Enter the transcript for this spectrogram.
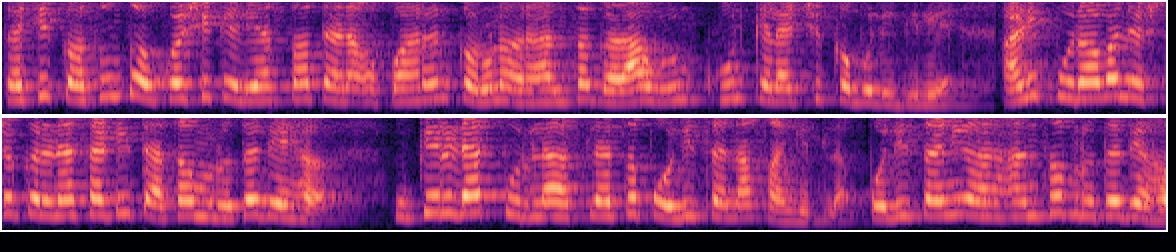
त्याची कसून चौकशी केली असता त्यानं अपहरण करून अरहानचा गळा उळून खून केल्याची कबुली दिली आहे. आणि पुरावा नष्ट करण्यासाठी त्याचा मृतदेह उकिरड्यात पुरला असल्याचं पोलिसांना सांगितलं. पोलिसांनी अरहानचा मृतदेह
